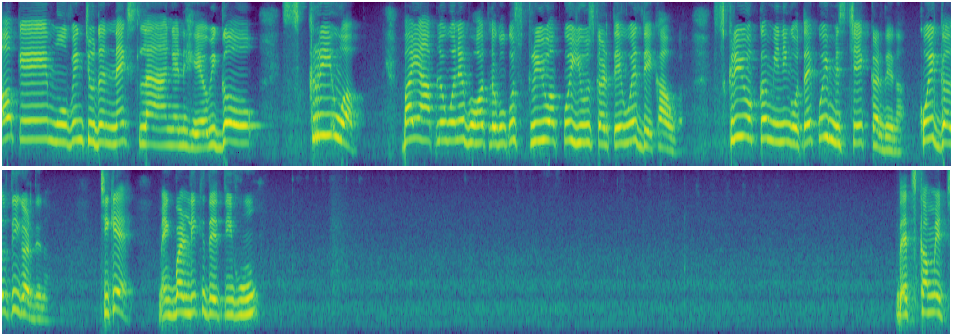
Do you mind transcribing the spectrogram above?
Okay moving to the next slang and here we go screw up भाई आप लोगों ने बहुत लोगों को स्क्रीव अप को यूज़ करते हुए देखा होगा। स्क्रीव अप का मीनिंग होता है कोई मिस्टेक कर देना कोई गलती कर देना। ठीक है? मैं एक बार लिख देती हूँ। Let's commit.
